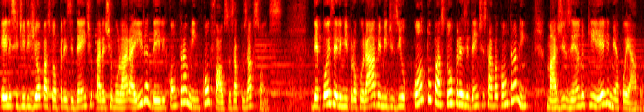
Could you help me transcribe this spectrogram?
Ele se dirigiu ao pastor presidente para estimular a ira dele contra mim com falsas acusações. Depois ele me procurava e me dizia o quanto o pastor presidente estava contra mim, mas dizendo que ele me apoiava.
